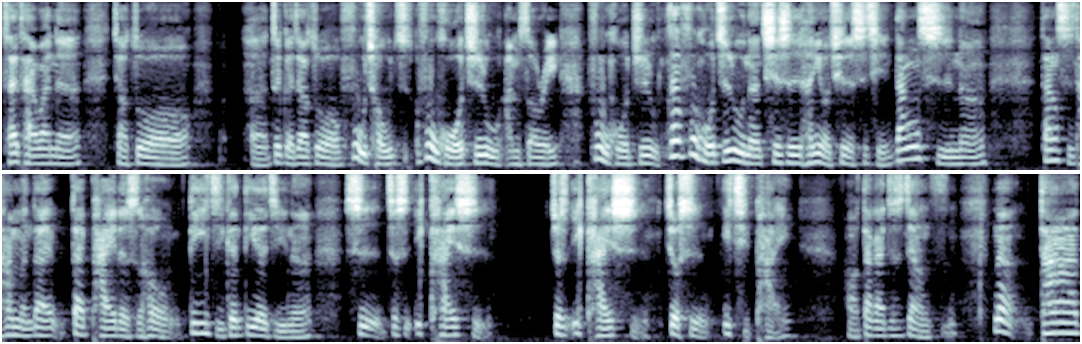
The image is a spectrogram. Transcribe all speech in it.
在台湾呢叫做。呃，这个叫做复仇之复活之路，I'm sorry，复活之路。但复活之路呢，其实很有趣的事情。当时呢，当时他们在在拍的时候，第一集跟第二集呢，是就是一开始就是一开始就是一起拍，好，大概就是这样子。那他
